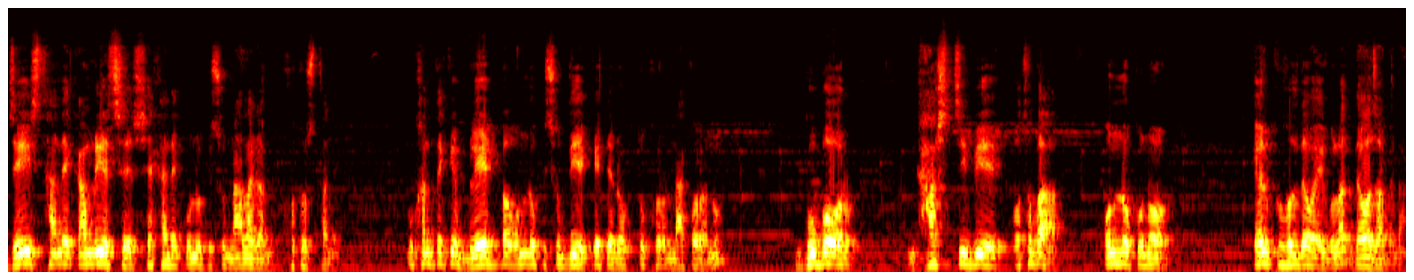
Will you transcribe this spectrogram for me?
যেই স্থানে কামড়িয়েছে, সেখানে কোনো কিছু না লাগানো ক্ষতস্থানে। ওখান থেকে ব্লেড বা অন্য কিছু দিয়ে কেটে রক্তক্ষরণ না করানো, গোবর, ঘাস চিবিয়ে অথবা অন্য কোনো অ্যালকোহল দেওয়া, এগুলা দেওয়া যাবে না।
